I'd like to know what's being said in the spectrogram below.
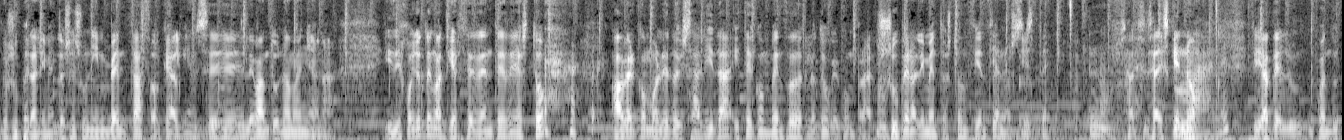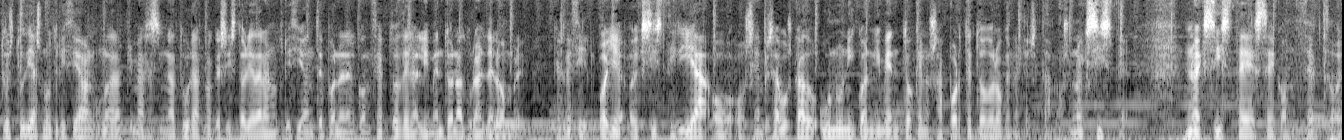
Los superalimentos es un inventazo que alguien se levantó una mañana y dijo, yo tengo aquí excedente de esto, a ver cómo le doy salida y te convenzo de que lo tengo que comprar. Mm. Superalimento, esto en ciencia no existe. No. es que no. Fíjate, cuando tú estudias nutrición, una de las primeras asignaturas, ¿no? que es historia de la nutrición, te ponen el concepto del alimento natural del hombre. Que es decir, oye, o existiría o, siempre se ha buscado un único alimento que nos aporte todo lo que necesitamos. No existe. No existe ese concepto.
